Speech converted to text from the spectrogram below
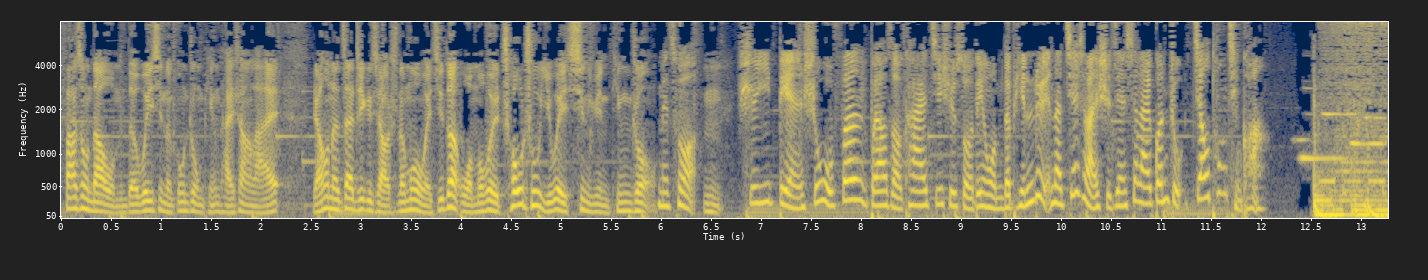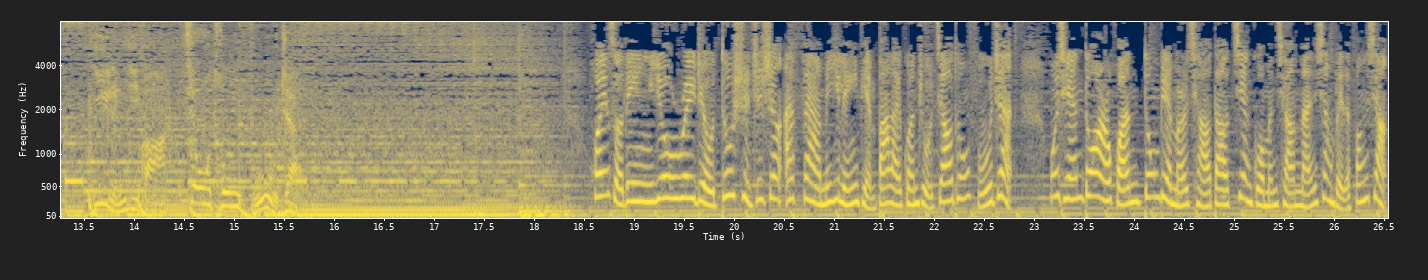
发送到我们的微信的公众平台上来，然后呢，在这个小时的末尾阶段，我们会抽出一位幸运听众。没错，嗯，十一点十五分，不要走开，继续锁定我们的频率。那接下来时间，先来关注交通情况。一零一八交通服务站。欢迎锁定 U Radio 都市之声 FM 一零一点八，来关注交通服务站。目前东二环东便门桥到建国门桥南向北的方向，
